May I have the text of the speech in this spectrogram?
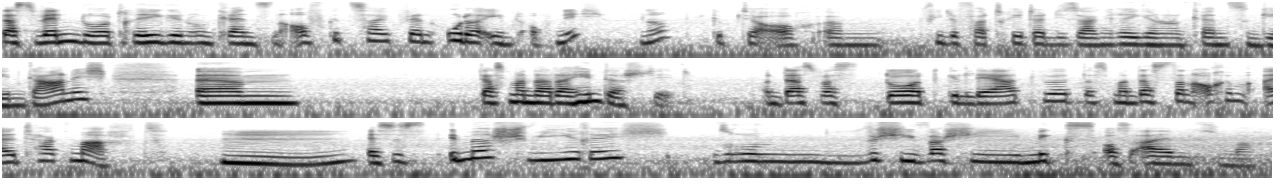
Dass wenn dort Regeln und Grenzen aufgezeigt werden oder eben auch nicht, ne? es gibt ja auch ähm, viele Vertreter, die sagen, Regeln und Grenzen gehen gar nicht, ähm, dass man da dahinter steht. Und das, was dort gelehrt wird, dass man das dann auch im Alltag macht. Hm. Es ist immer schwierig, so einen Wischi-Waschi-Mix aus allem zu machen.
